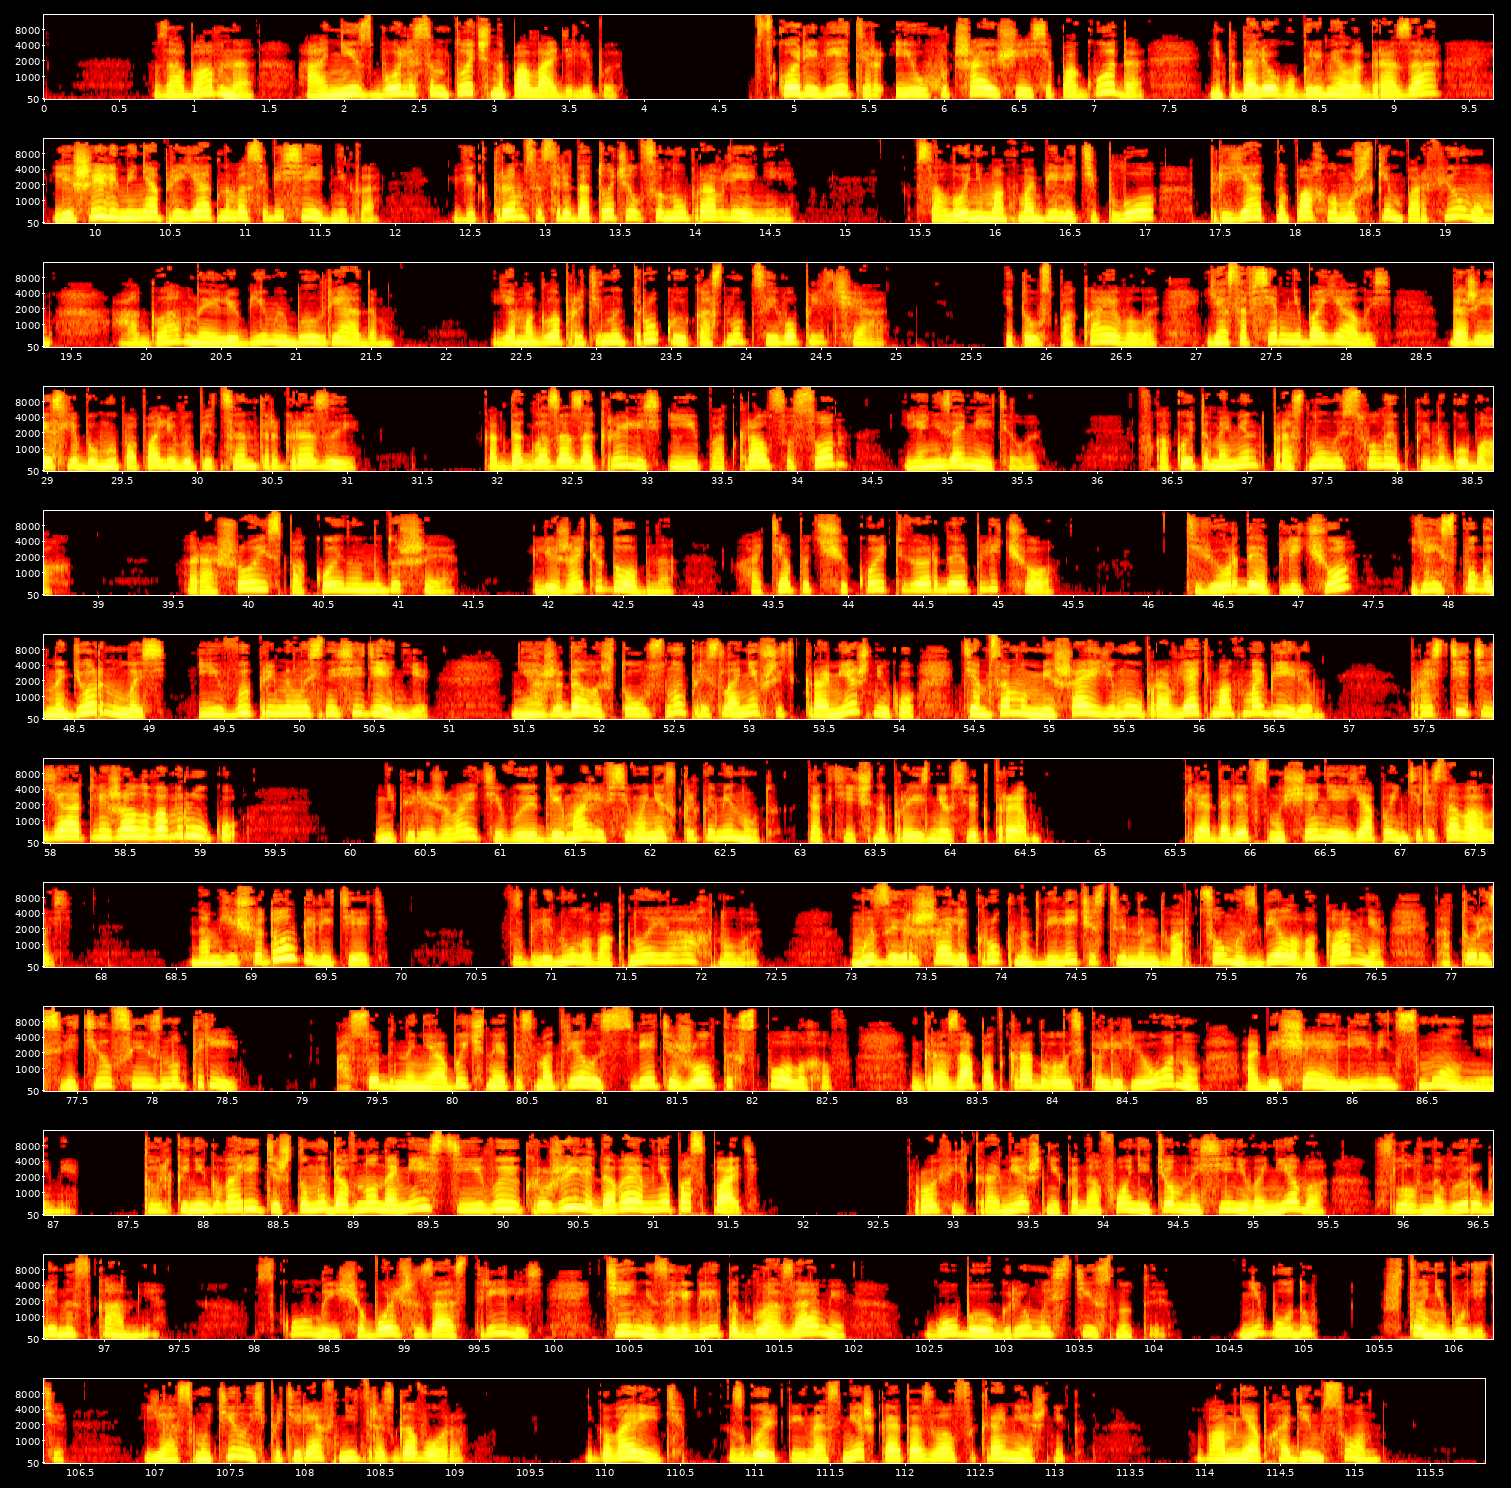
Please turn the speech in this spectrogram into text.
Забавно, а они с Болесом точно поладили бы. Вскоре ветер и ухудшающаяся погода, неподалеку гремела гроза, лишили меня приятного собеседника. Виктрем сосредоточился на управлении. В салоне Макмобиля тепло, приятно пахло мужским парфюмом, а главное, любимый был рядом. Я могла протянуть руку и коснуться его плеча. Это успокаивало, я совсем не боялась, даже если бы мы попали в эпицентр грозы. Когда глаза закрылись и подкрался сон, я не заметила. В какой-то момент проснулась с улыбкой на губах. Хорошо и спокойно на душе. Лежать удобно, хотя под щекой твердое плечо. Твердое плечо? Я испуганно дернулась и выпрямилась на сиденье. Не ожидала, что усну, прислонившись к кромешнику, тем самым мешая ему управлять макмобилем. Простите, я отлежала вам руку. Не переживайте, вы дремали всего несколько минут, тактично произнес Виктрем. Преодолев смущение, я поинтересовалась: нам еще долго лететь? Взглянула в окно и ахнула. Мы завершали круг над величественным дворцом из белого камня, который светился изнутри. Особенно необычно это смотрелось в свете желтых сполохов. Гроза подкрадывалась к Алириону, обещая ливень с молниями. Только не говорите, что мы давно на месте и вы кружили, давая мне поспать. Профиль кромешника на фоне темно-синего неба словно вырублен из камня. Скулы еще больше заострились, тени залегли под глазами, губы угрюмо стиснуты. Не буду. Что не будете? Я смутилась, потеряв нить разговора. Говорить. С горькой насмешкой отозвался кромешник. Вам необходим сон.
